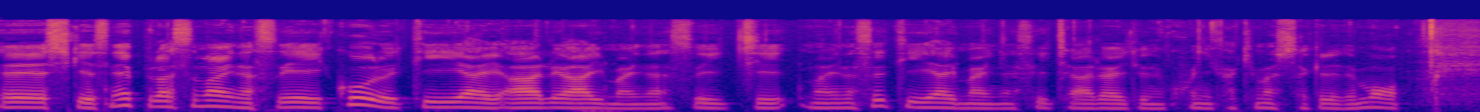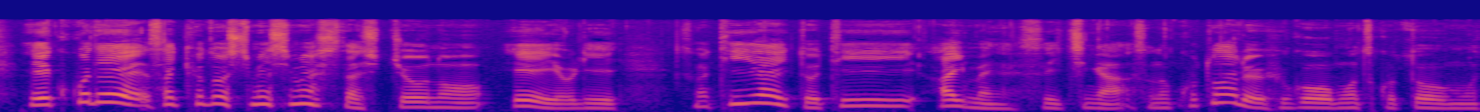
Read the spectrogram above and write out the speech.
え、式ですね、プラスマイナス a イコール tirI マイナス1マイナス ti マイナス 1ri というのをここに書きましたけれども、えー、ここで先ほど示しました主張の a より、その ti と ti マイナス1がその異なる符号を持つことを用い,、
